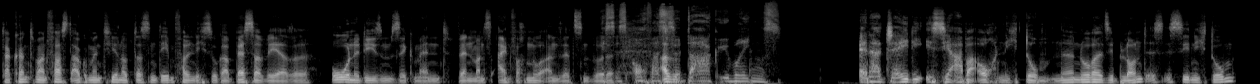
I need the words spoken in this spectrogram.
Da könnte man fast argumentieren, ob das in dem Fall nicht sogar besser wäre, ohne diesem Segment, wenn man es einfach nur ansetzen würde. Das ist auch was also, für Dark übrigens. NRJ, die ist ja aber auch nicht dumm, ne? Nur weil sie blond ist, ist sie nicht dumm.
